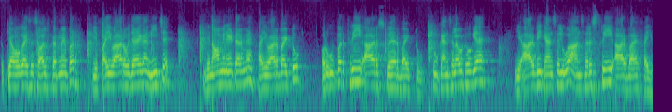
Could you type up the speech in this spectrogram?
तो क्या होगा इसे सॉल्व करने पर? ये फाइव आर हो जाएगा नीचे डिनोमिनेटर में फाइव आर बाई टू और ऊपर three R square by two two cancel out हो गया है। ये आर भी कैंसिल हुआ answer is three R by five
